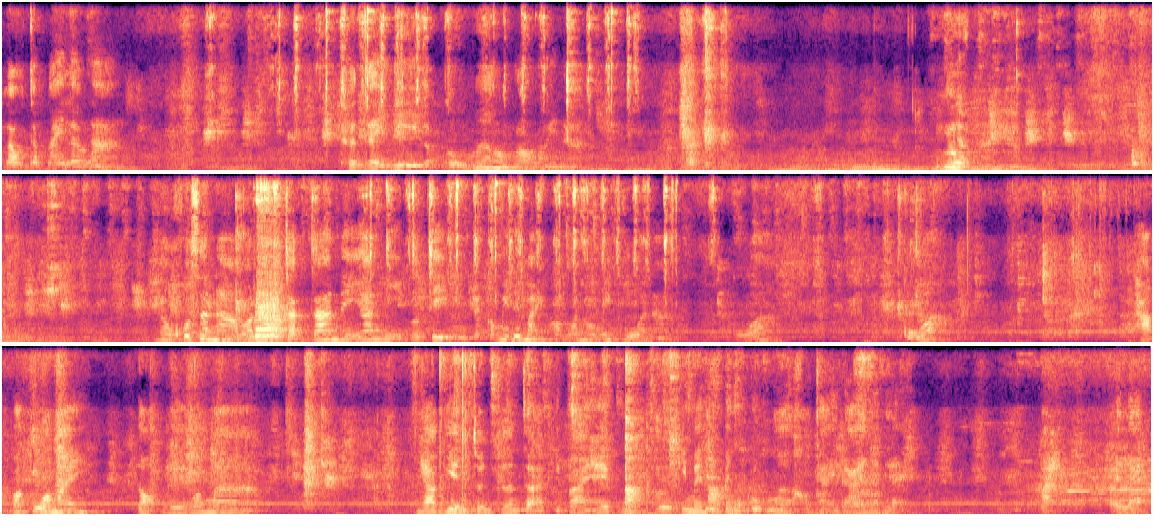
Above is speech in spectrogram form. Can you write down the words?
เราจะไปแล้วนะ เธอใจดีกับกรูมเมอร์ของเราหน่อยนะานในย่านนี้ก็จริง แต่ก็ไม่ได้หมายความว่าเราไม่กลัวนะกลัวกลัว ถามว่ากลัวไหมตอบเลยว่ามาก ยากเย็นจนเกินจะอธิบายให้พวกเธอที่ไม่ได้เป็นกลุ่มเมื่อเข้าใจได้นั่นแหละ ไป ไปแล้ว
